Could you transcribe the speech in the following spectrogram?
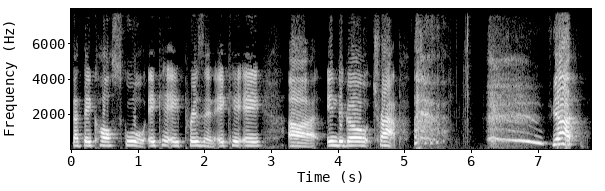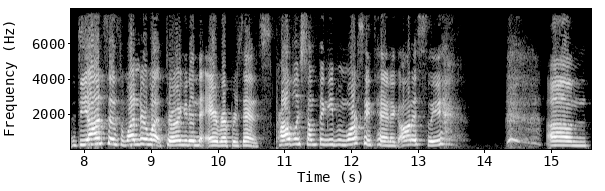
that they call school, aka prison, aka uh, indigo trap. yeah, Dion says, wonder what throwing it in the air represents. Probably something even more satanic, honestly. um,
